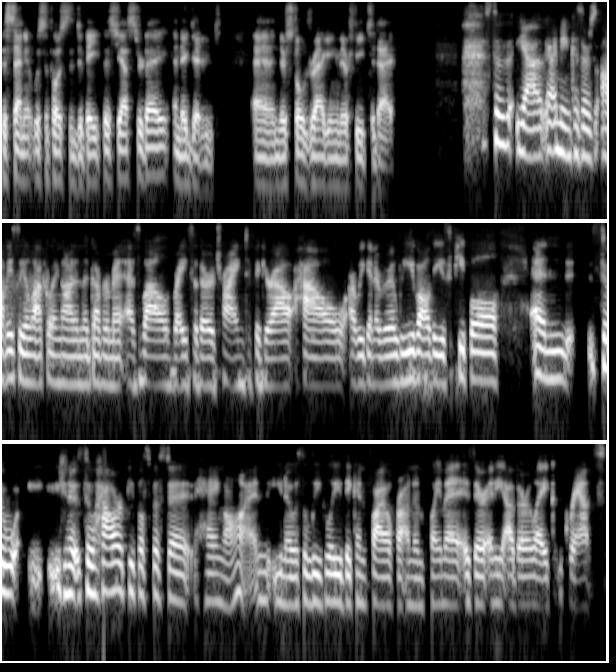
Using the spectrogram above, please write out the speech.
The Senate was supposed to debate this yesterday, and they didn't, and they're still dragging their feet today. So yeah, I mean, because there's obviously a lot going on in the government as well, right? So they're trying to figure out how are we going to relieve all these people, and so you know, so how are people supposed to hang on? You know, so legally they can file for unemployment. Is there any other like grants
